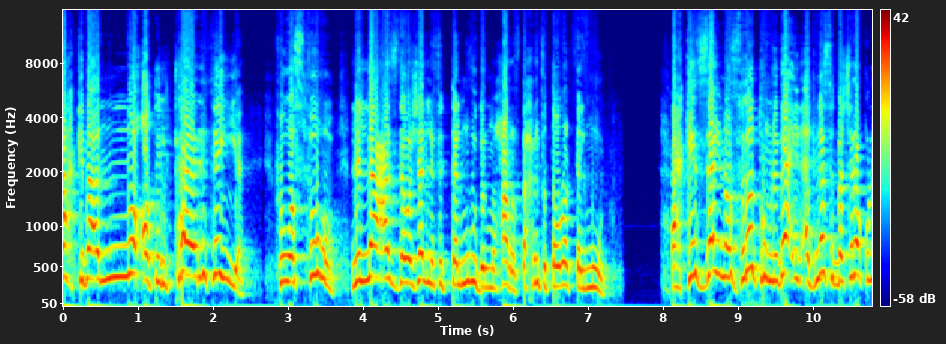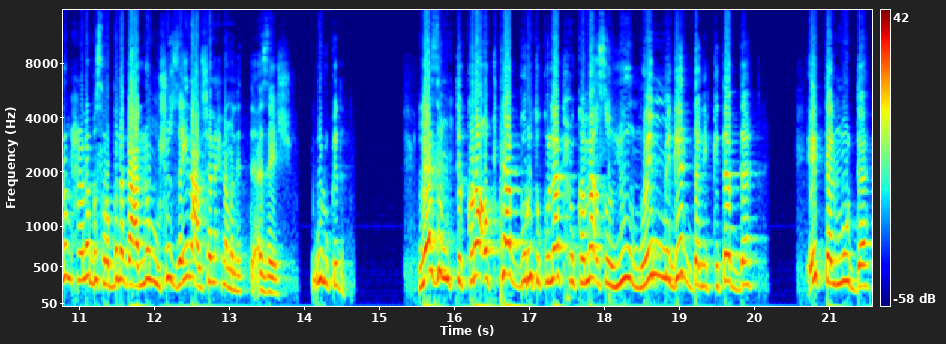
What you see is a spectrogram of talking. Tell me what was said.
احكي بقى النقط الكارثية. في وصفهم لله عز وجل في التلمود المحرف تحريف التوراة التلمود. احكي إزاي نظرتهم لباقي الأجناس البشرية كلهم حيوانات بس ربنا جعل لهم وشوش زينا علشان إحنا ما نتأذاش. يقولوا كده. لازم تقرأوا كتاب بروتوكولات حكماء صهيون. مهم جدا الكتاب ده. إيه التلمود ده؟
